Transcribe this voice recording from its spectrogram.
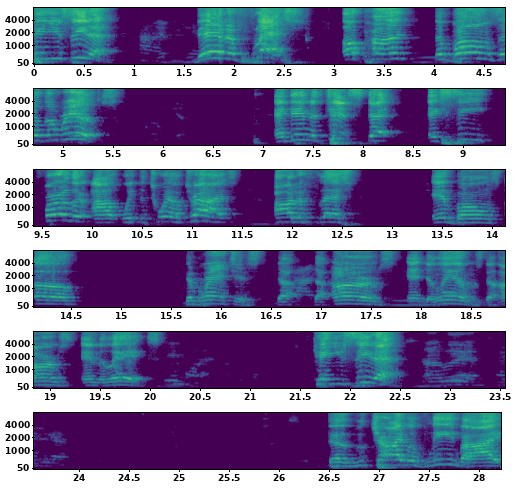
Can you see that? They're the flesh upon the bones of the ribs. And then the tents that exceed further out with the 12 tribes are the flesh and bones of the branches, the, the arms and the limbs, the arms and the legs. Can you see that? the tribe of Levi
